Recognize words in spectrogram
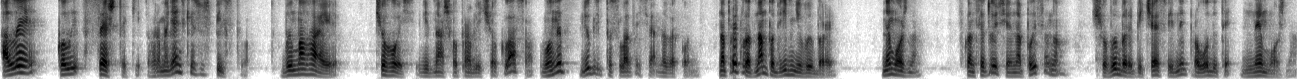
Але коли все ж таки громадянське суспільство вимагає чогось від нашого правлячого класу, вони люблять посилатися на закон. Наприклад, нам потрібні вибори. Не можна. В Конституції написано, що вибори під час війни проводити не можна.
